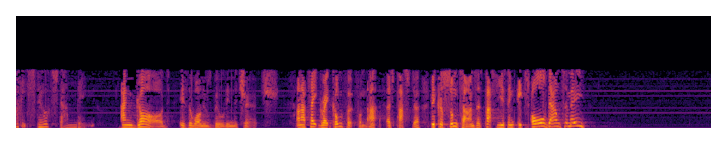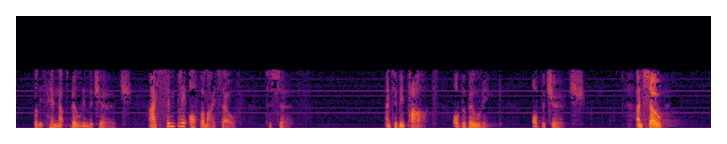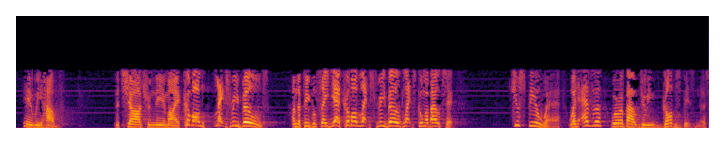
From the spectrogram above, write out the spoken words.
but it's still standing. And God is the one who's building the church. And I take great comfort from that as pastor because sometimes as pastor you think it's all down to me. But it's Him that's building the church. I simply offer myself to serve and to be part of the building of the church. And so, here we have the charge from Nehemiah come on, let's rebuild. And the people say, yeah, come on, let's rebuild, let's come about it. Just be aware, whenever we're about doing God's business,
